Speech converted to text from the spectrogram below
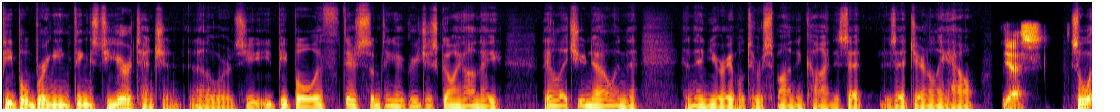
people bringing things to your attention. In other words, you, you people, if there's something egregious going on, they they let you know, and the, and then you're able to respond in kind. Is that is that generally how? Yes. So,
